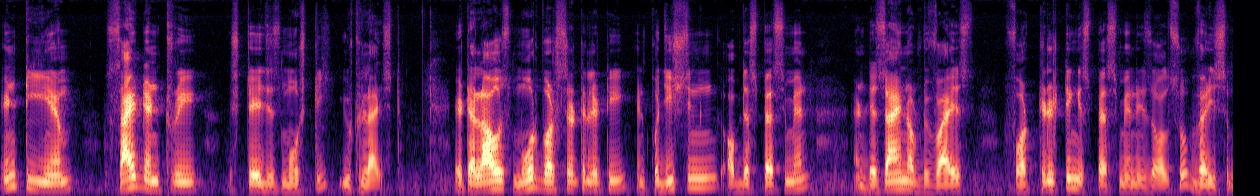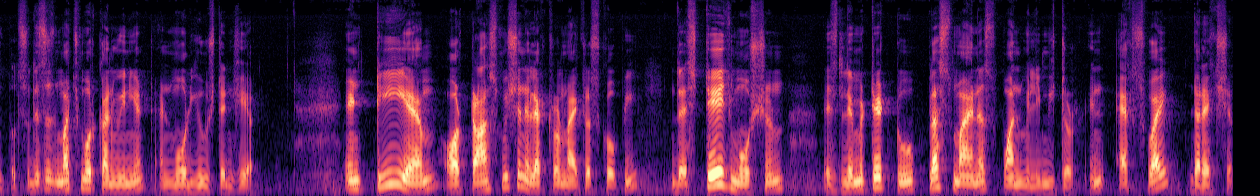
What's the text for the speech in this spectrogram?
in TEM side entry stage is mostly utilized. It allows more versatility in positioning of the specimen and design of device for tilting specimen is also very simple. So, this is much more convenient and more used in here. In TEM or transmission electron microscopy, the stage motion is limited to plus minus 1 millimeter in x y direction.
